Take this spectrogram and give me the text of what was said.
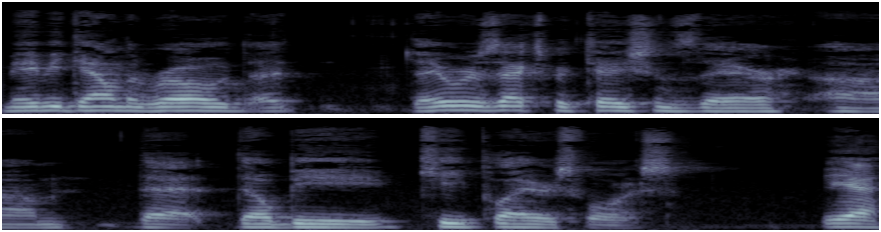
maybe down the road. There was expectations there um, that they'll be key players for us. Yeah,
